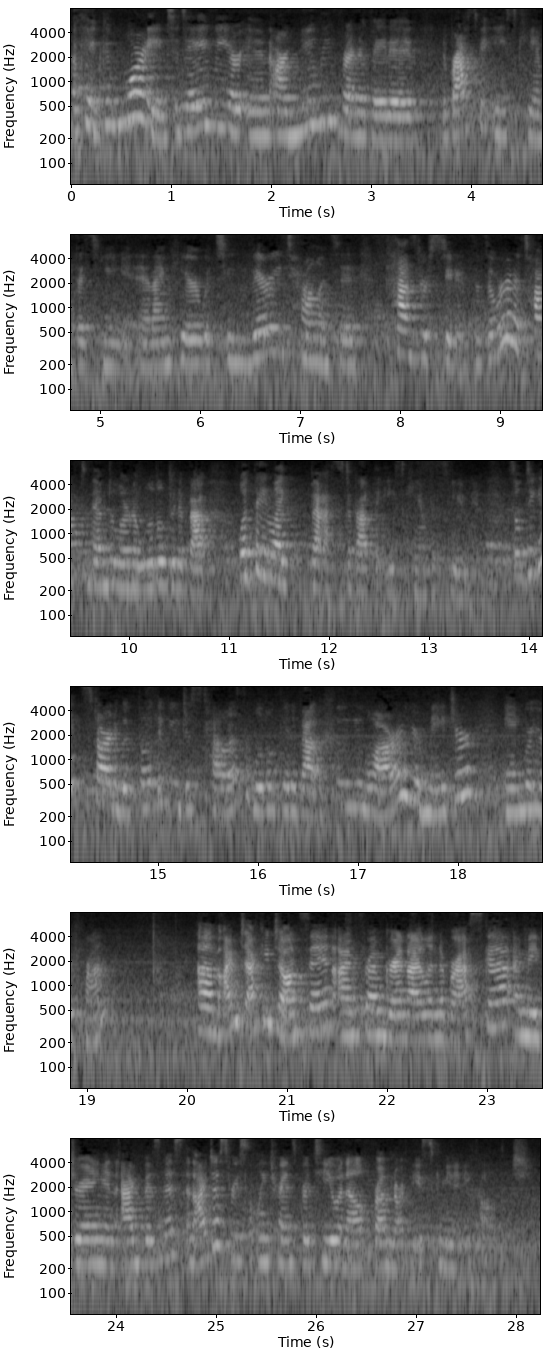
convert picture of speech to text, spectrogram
Okay, good morning. Today we are in our newly renovated Nebraska East Campus Union, and I'm here with two very talented CASNR students. And so we're going to talk to them to learn a little bit about what they like best about the East Campus Union. So to get started, would both of you just tell us a little bit about who you are, your major, and where you're from? Um, I'm Jackie Johnson. I'm from Grand Island, Nebraska. I'm majoring in ag business, and I just recently transferred to UNL from Northeast Community College.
